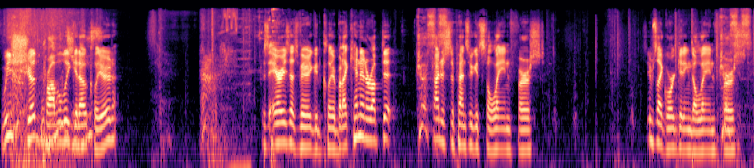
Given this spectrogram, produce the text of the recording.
We should probably get out cleared. Because Ares has very good clear, but I can interrupt it. Kind of just depends who gets to lane first. Seems like we're getting to lane first.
